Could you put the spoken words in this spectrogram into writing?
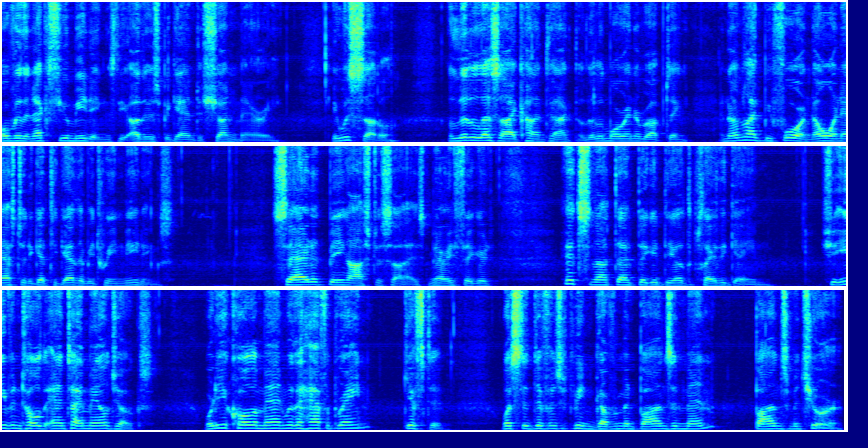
Over the next few meetings, the others began to shun Mary. It was subtle, a little less eye contact, a little more interrupting, and unlike before, no one asked her to get together between meetings. Sad at being ostracized, Mary figured, it's not that big a deal to play the game. She even told anti-male jokes. What do you call a man with a half a brain? Gifted. What's the difference between government bonds and men? Bonds mature.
